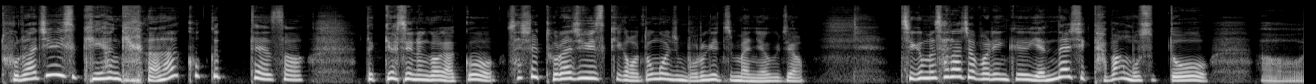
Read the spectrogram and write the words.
도라지 위스키 향기가 코끝에서 느껴지는 것 같고, 사실 도라지 위스키가 어떤 건지 모르겠지만요, 그죠? 지금은 사라져버린 그 옛날식 다방 모습도, 어,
